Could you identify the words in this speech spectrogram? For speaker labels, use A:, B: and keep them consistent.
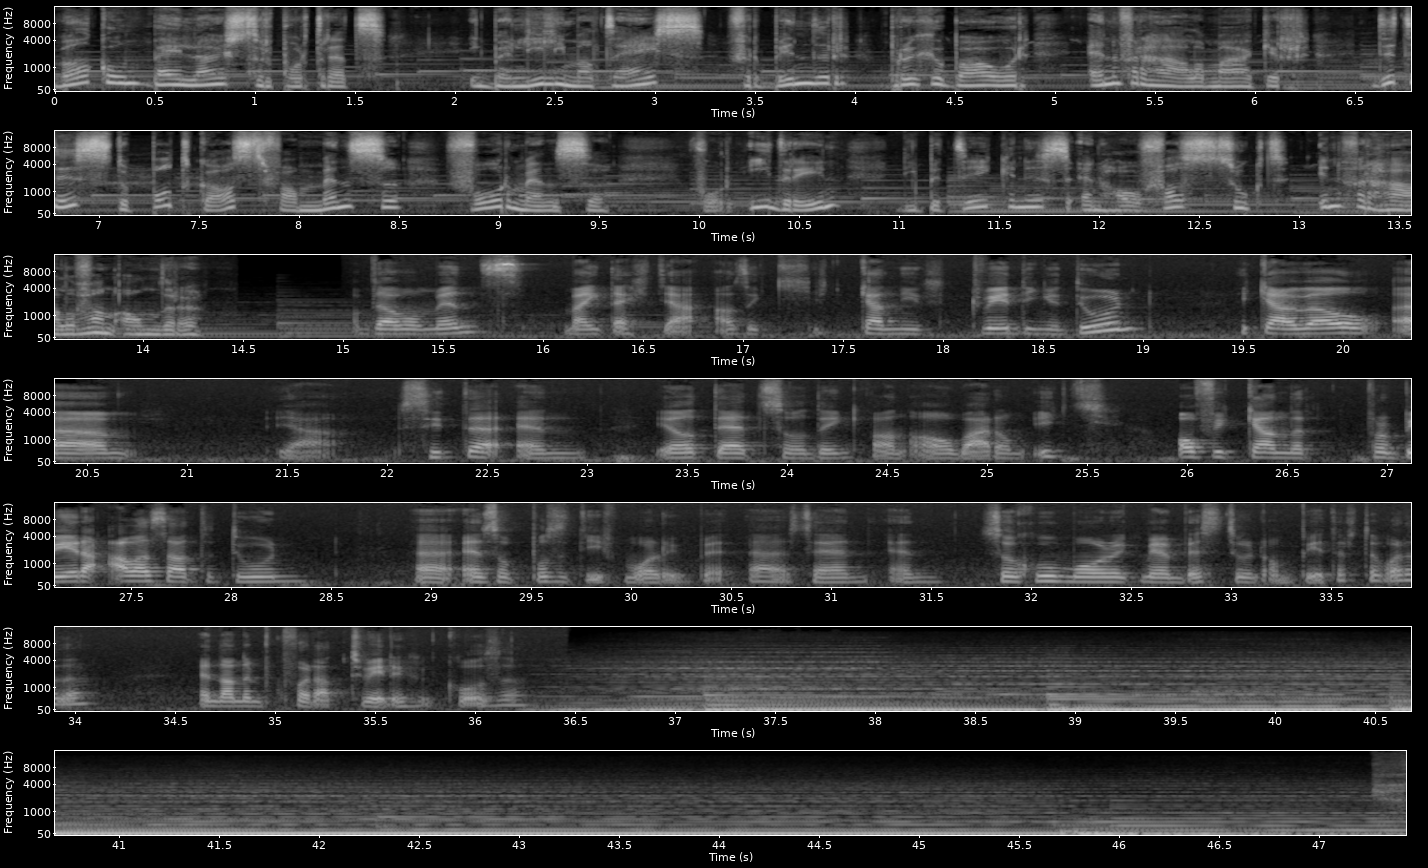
A: Welkom bij Luisterportret. Ik ben Lili Matthijs, verbinder, bruggenbouwer en verhalenmaker. Dit is de podcast van Mensen voor Mensen. Voor iedereen die betekenis en houvast zoekt in verhalen van anderen.
B: Op dat moment, maar ik dacht, ja, als ik, kan hier twee dingen doen. Ik kan wel ehm, ja, zitten en de hele tijd zo denken van, oh, waarom ik? Of ik kan er proberen alles aan te doen uh, en zo positief mogelijk uh, zijn en zo goed mogelijk mijn best doen om beter te worden. En dan heb ik voor dat tweede gekozen.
